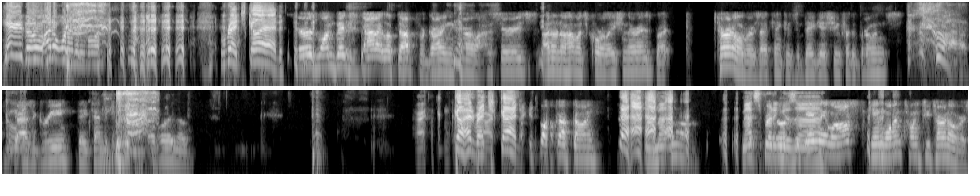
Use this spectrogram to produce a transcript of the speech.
Here you go. I don't want it anymore. Rich, go ahead. there was one big stat I looked up regarding the Carolina series. I don't know how much correlation there is, but turnovers I think is a big issue for the Bruins. You guys agree? They tend to turn over in the All right, Go ahead, Rich. for Go ahead. second. fuck up, Donnie. Uh, Matt, Uh, Matt's spreading so his. the game they Uh, lost, game one, 22 turnovers.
